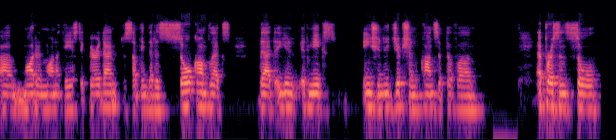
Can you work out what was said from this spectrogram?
um, modern monotheistic paradigm to something that is so complex that you, it makes ancient Egyptian concept of um, a person's soul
